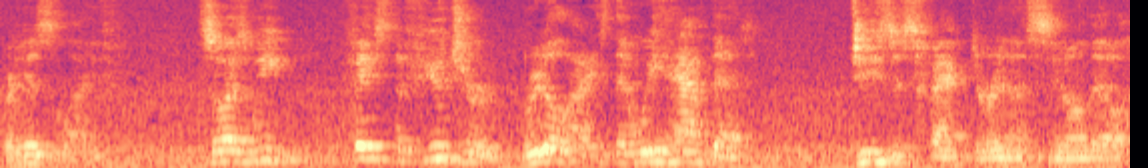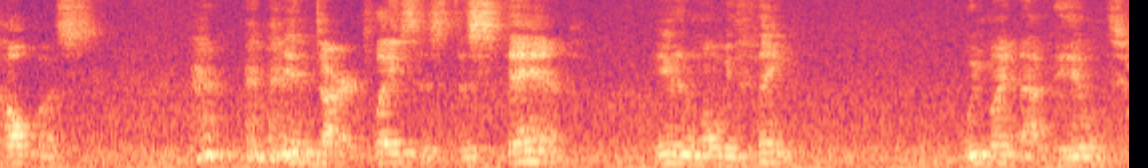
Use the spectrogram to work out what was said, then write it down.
for his life. So as we face the future, realize that we have that Jesus factor in us, you know, that'll help us in dark places to stand, even when we think we might not be able to.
